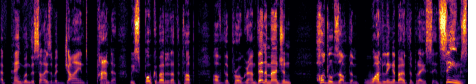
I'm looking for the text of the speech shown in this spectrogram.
a penguin the size of a giant panda. We spoke about it at the top of the programme. Then imagine huddles of them waddling about the place. It seems,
